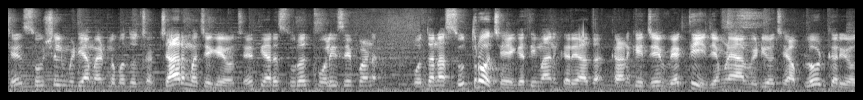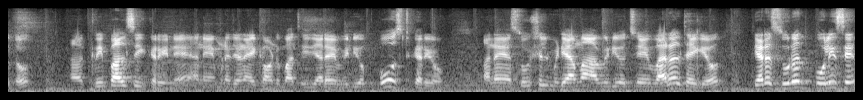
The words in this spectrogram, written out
છે, સોશિયલ મીડિયામાં એટલો બધો ચકચાર મચી ગયો છે, ત્યારે સુરત પોલીસે પણ પોતાના સૂત્રો છે ગતિમાન કર્યા હતા. કારણ કે જે વ્યક્તિ જેમણે આ વીડિયો છે અપલોડ કર્યો હતો કૃપાલસિંહ કરીને અને એમણે જેના એકાઉન્ટમાંથી જ્યારે વીડિયો પોસ્ટ કર્યો અને સોશિયલ મીડિયામાં આ વીડિયો છે વાયરલ થઈ ગયો, ત્યારે સુરત પોલીસે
